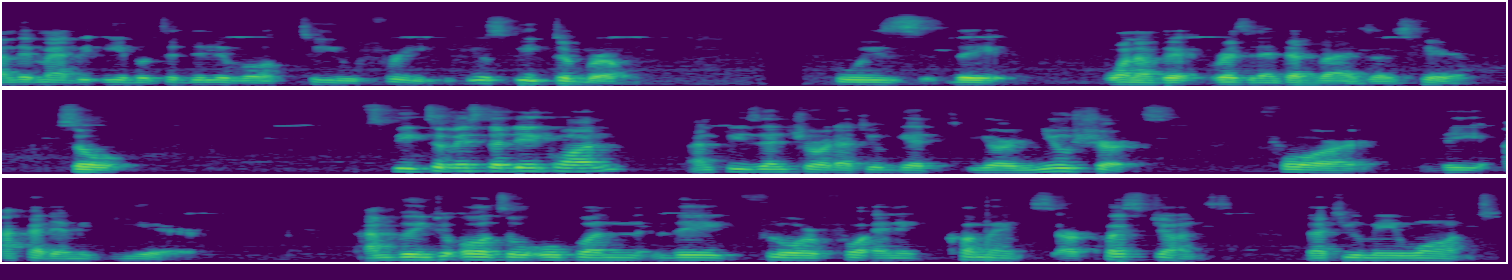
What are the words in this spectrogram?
and they might be able to deliver to you free. If you speak to Brown, who is the one of the resident advisors here. So speak to Mr. Daquan and please ensure that you get your new shirts for the academic year. I'm going to also open the floor for any comments or questions that you may want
